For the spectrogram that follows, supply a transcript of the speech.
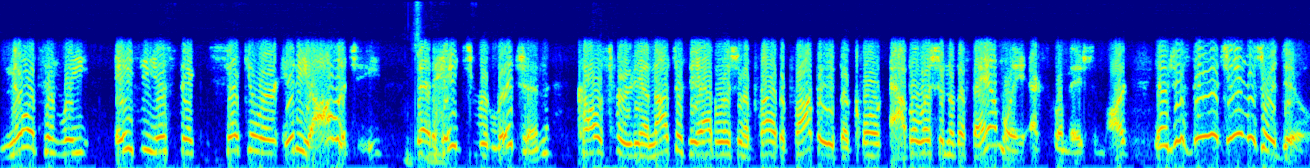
militantly atheistic secular ideology that hates religion, calls for you know not just the abolition of private property, but quote abolition of the family exclamation mark. You know, just do what Jesus would do.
